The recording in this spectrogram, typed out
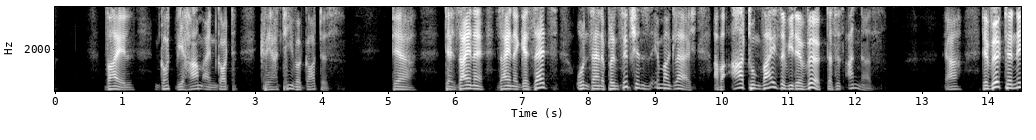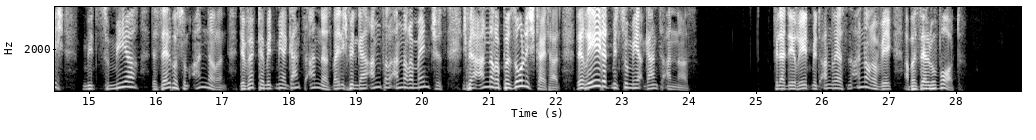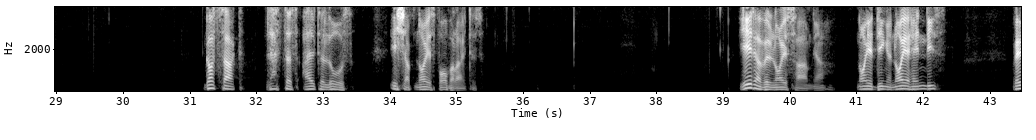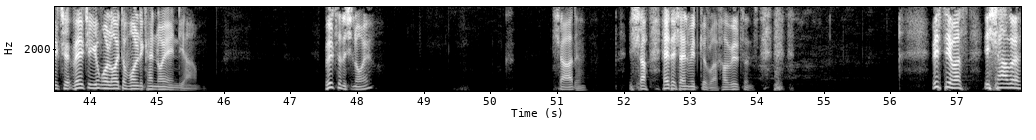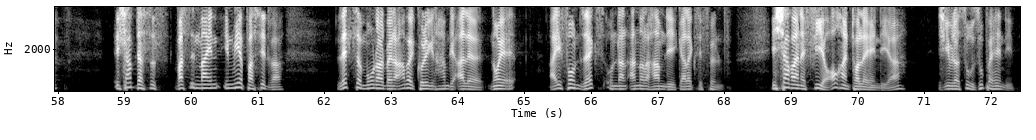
weil Gott, wir haben einen Gott, kreativer Gottes, der, der seine, seine Gesetz und seine Prinzipien sind immer gleich. Aber Art und Weise, wie der wirkt, das ist anders. Ja, der wirkt ja nicht mit zu mir dasselbe zum anderen. Der wirkt ja mit mir ganz anders, weil ich bin ein anderer, anderer Mensch. Ich bin eine andere Persönlichkeit hat. Der redet mit zu mir ganz anders. Vielleicht der redet mit Andreas ein anderer Weg, aber selbe Wort. Gott sagt, lass das Alte los. Ich habe Neues vorbereitet. Jeder will Neues haben, ja. Neue Dinge, neue Handys, welche, welche junge Leute wollen kein neues Handy haben? Willst du nicht neue? Schade. Ich hab, hätte ich einen mitgebracht, aber willst du nicht. Wisst ihr was? Ich habe, ich habe das, ist, was in, mein, in mir passiert war. Letzter Monat meine Arbeitskollegen haben die alle neue iPhone 6 und dann andere haben die Galaxy 5. Ich habe eine 4, auch ein toller Handy, ja. Ich gebe das zu, super Handy.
